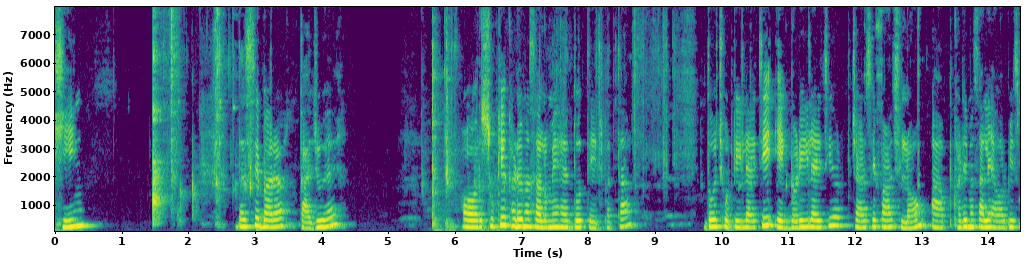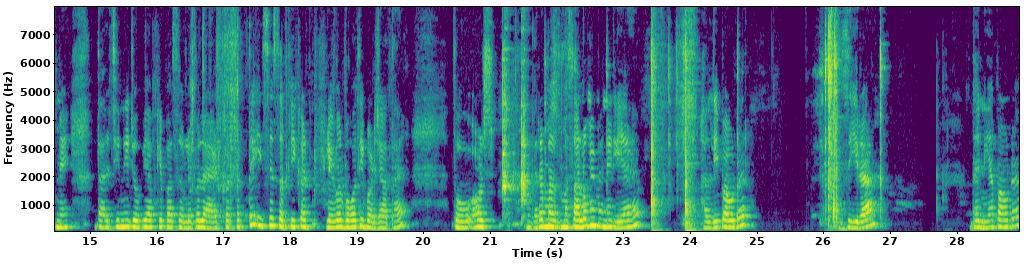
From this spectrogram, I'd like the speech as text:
हींग, दस से बारह काजू है, और सूखे खड़े मसालों में है दो तेज पत्ता। दो छोटी इलायची, एक बड़ी इलायची और चार से पाँच लौंग। आप खड़े मसाले और भी इसमें दालचीनी जो भी आपके पास अवेलेबल है ऐड कर सकते हैं। इससे सब्ज़ी का फ्लेवर बहुत ही बढ़ जाता है। तो और गरम मसालों में मैंने लिया है हल्दी पाउडर, ज़ीरा, धनिया पाउडर,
